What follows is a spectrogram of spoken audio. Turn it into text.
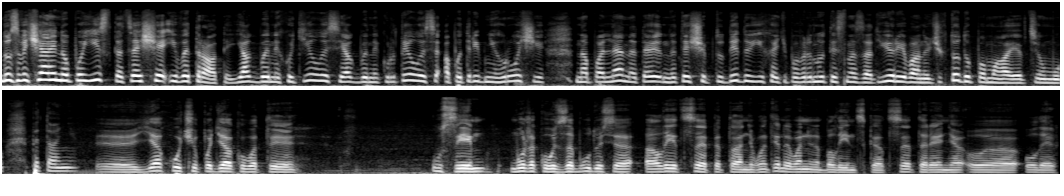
Ну, звичайно, поїздка це ще і витрати. Як би не хотілося, як би не крутилося, а потрібні гроші на пальне, на те, на те, щоб туди доїхати і повернутися назад. Юрій Іванович, хто допомагає в цьому питанні? Е, Я хочу подякувати усім, може когось забудуся, але це питання Валентина Іванівна Балинська, це Тереня е, Олег,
